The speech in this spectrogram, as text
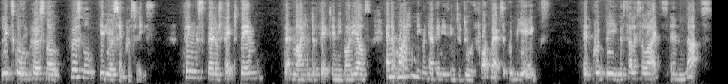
let's call them personal, personal idiosyncrasies, things that affect them that mightn't affect anybody else. And it mightn't even have anything to do with FODMAPs. It could be eggs. It could be the salicylates in nuts,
